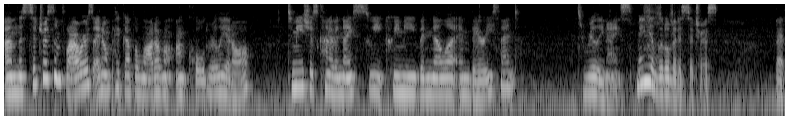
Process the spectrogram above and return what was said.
Um, the citrus and flowers, I don't pick up a lot of on cold really at all. To me, it's just kind of a nice, sweet, creamy vanilla and berry scent. It's really nice. Maybe a little bit of citrus. But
